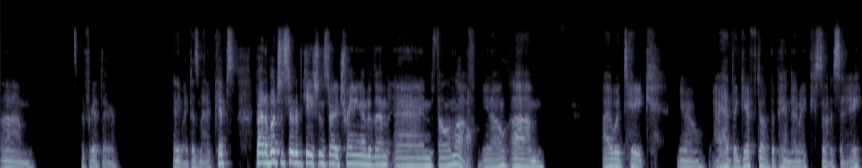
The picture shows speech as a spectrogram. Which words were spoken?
Um, I forget their. Anyway, it doesn't matter. Kips. Found a bunch of certifications. Started training under them, and fell in love. You know, um, I would take you know i had the gift of the pandemic so to say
